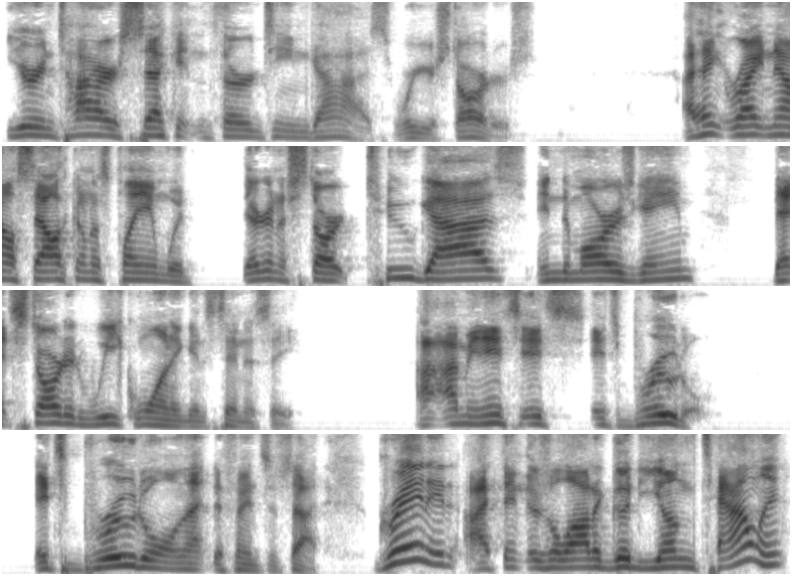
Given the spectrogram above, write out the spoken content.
your entire second and third team guys were your starters. I think right now South Carolina's playing with they're going to start two guys in tomorrow's game that started week one against Tennessee. I, I mean, it's it's it's brutal. It's brutal on that defensive side. Granted, I think there's a lot of good young talent,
